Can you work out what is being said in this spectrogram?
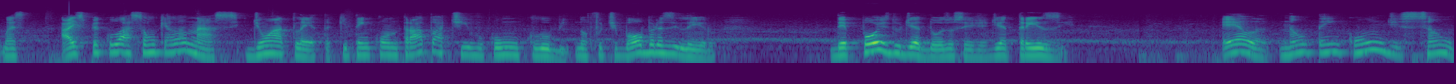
Mas a especulação que ela nasce de um atleta que tem contrato ativo com um clube no futebol brasileiro depois do dia 12, ou seja, dia 13, ela não tem condição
